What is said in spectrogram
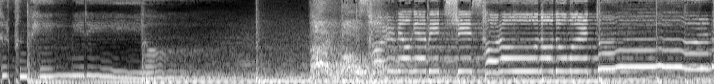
슬픈 비밀이요 설명의 빛이 서러운 어둠을 뚫네.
